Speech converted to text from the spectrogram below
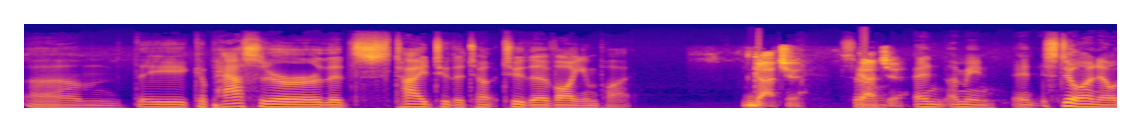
um, the capacitor that's tied to the to, to the volume pot. Gotcha. So, Gotcha. And I mean, and still, I know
